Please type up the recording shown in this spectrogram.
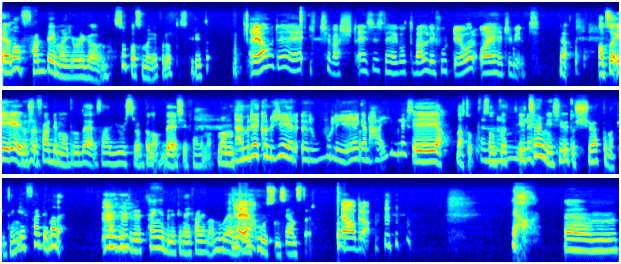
er da ferdig med julegaven. Såpass må jeg få lov til å skryte. Ja, det er ikke verst. Jeg syns det har gått veldig fort i år, og jeg har ikke begynt. Altså, jeg er jo ikke ferdig med å brodere så her julestrømpene. Det er jeg ikke ferdig med. Men Nei, men det kan du gjøre rolig i egen heim, liksom. eh, ja, nettopp. Sånn, at jeg trenger ikke ut og kjøpe noen ting. Jeg er ferdig med det. Mhm. Pengebruk, pengebruken er jeg ferdig med. Nå er det bare Ja. kosen som gjenstår. Ja, bra. Ja. Um,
